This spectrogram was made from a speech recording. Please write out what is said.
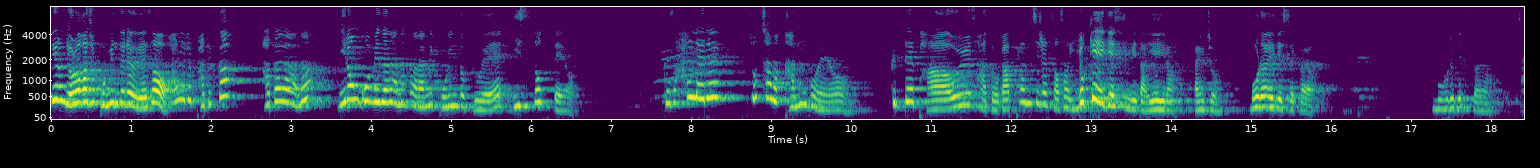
이런 여러 가지 고민들에 의해서 할례를 받을까? 받아야 하나? 이런 고민을 하는 사람이 고린도 교회에 있었대요. 그래서 할례를 쫓아 막 가는 거예요. 그때 바울 사도가 편지를 써서 이렇게 얘기했습니다. 예이라 알죠? 뭐라 얘기했을까요? 모르겠어요. 자,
